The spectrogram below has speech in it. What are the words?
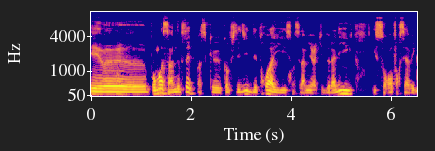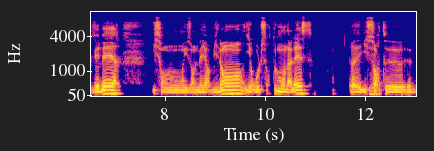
Et euh, pour moi, c'est un upset parce que, comme je t'ai dit, Détroit, sont... c'est la meilleure équipe de la ligue. Ils se sont renforcés avec Weber. Ils, sont... ils ont le meilleur bilan. Ils roulent sur tout le monde à l'Est. Euh, ils mmh. sortent euh,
